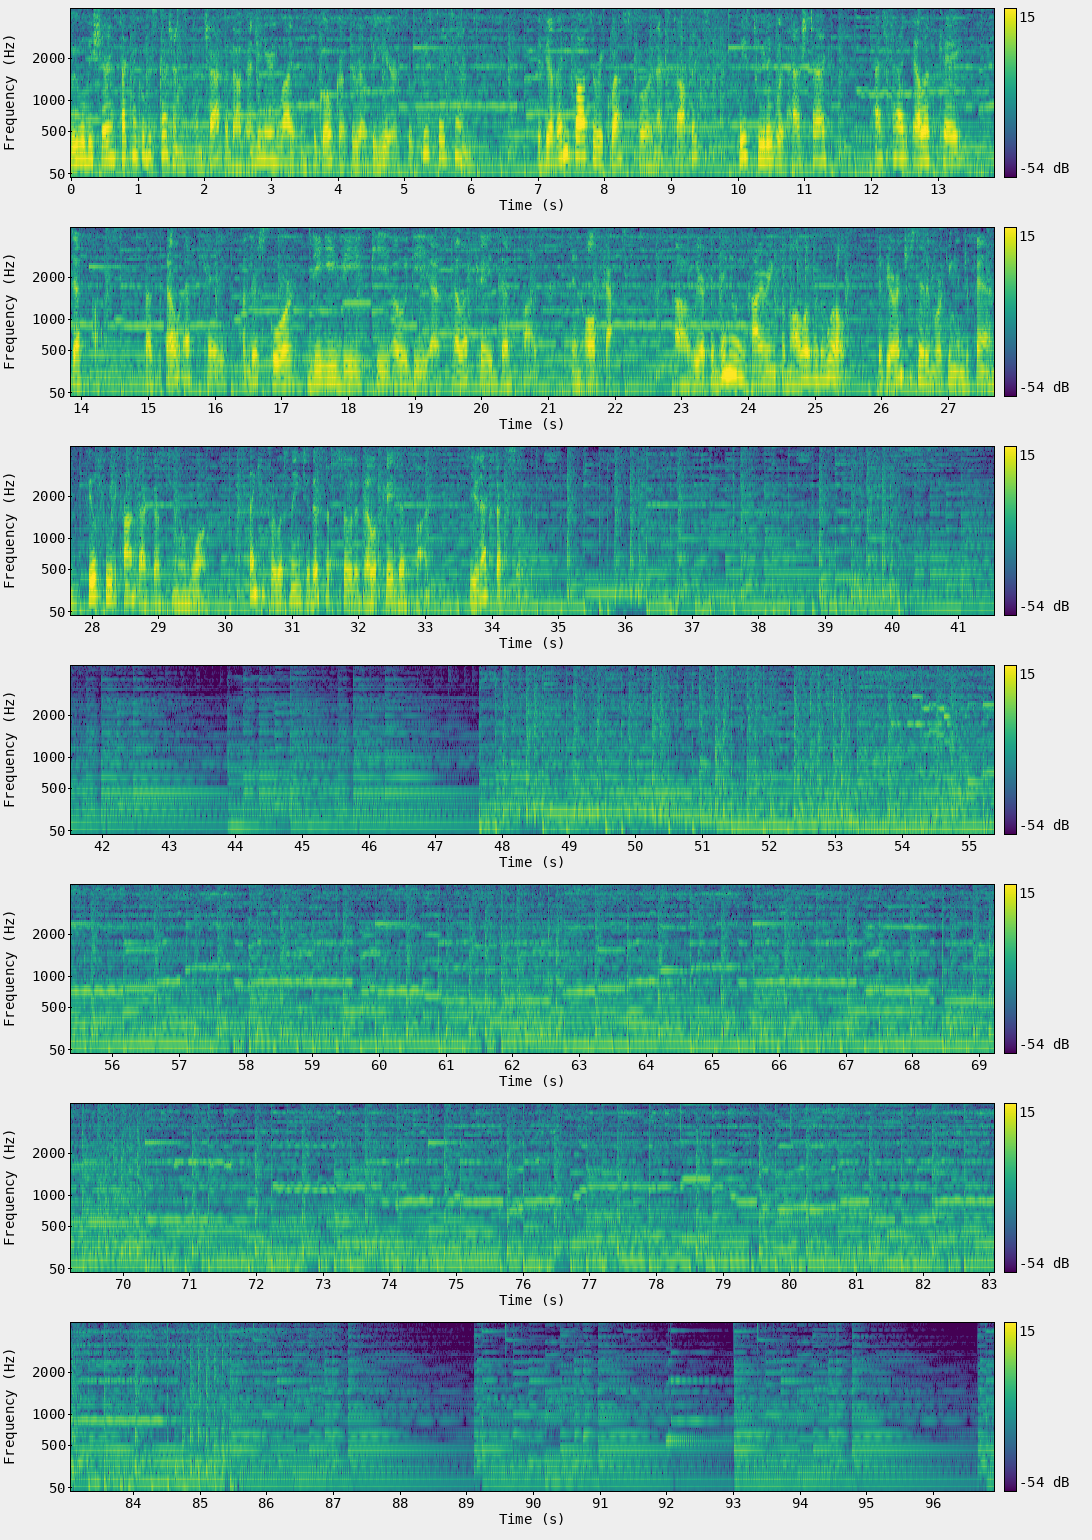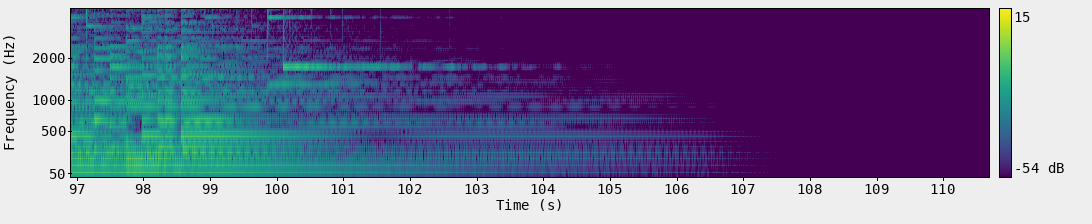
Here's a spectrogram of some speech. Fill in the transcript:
We will be sharing technical discussions and chat about engineering life in Fukuoka throughout the year, so please stay tuned. If you have any thoughts or requests for our next topics, please tweet it with hashtag, hashtag LFK DevPods. That's LFK underscore D-E-V-P-O-D-S, LFK DevPods in all caps. Uh, we are continuing hiring from all over the world. If you're interested in working in Japan, feel free to contact us to know more. Thank you for listening to this episode of LFK DevPods. See you next episode.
